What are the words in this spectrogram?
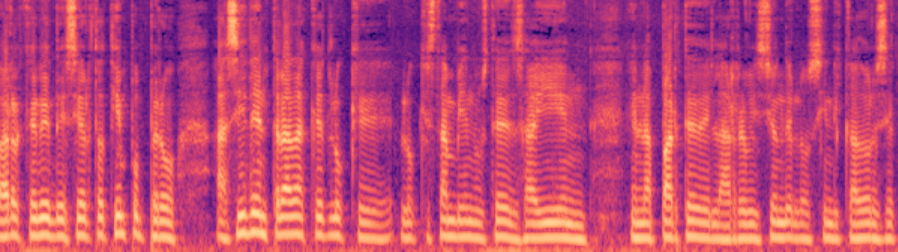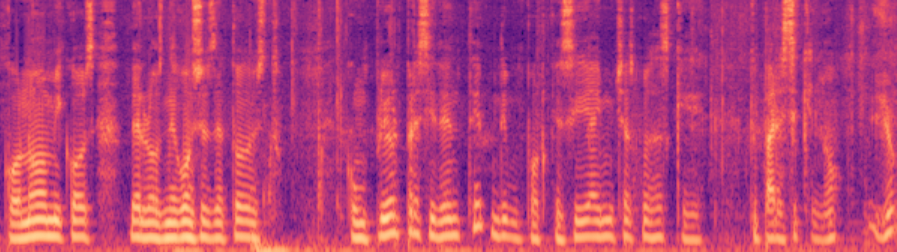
va a requerir de cierto tiempo, pero así de entrada, ¿qué es lo que, lo que están viendo ustedes ahí en, en la parte de la revisión de los indicadores económicos, de los negocios, de todo esto? ¿Cumplió el presidente? Porque sí, hay muchas cosas que, que parece que no. Yo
